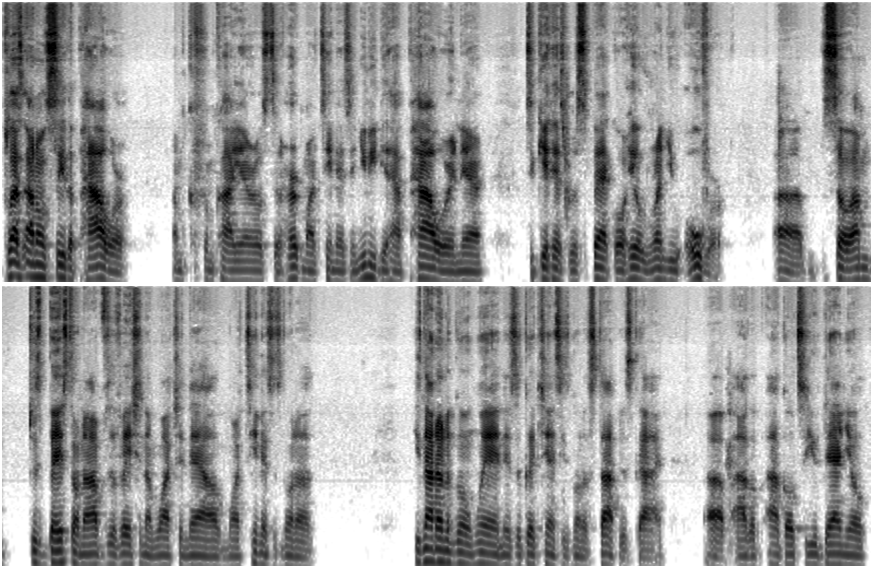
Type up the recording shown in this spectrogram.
plus, I don't see the power um, from Calleros to hurt Martinez, and you need to have power in there to get his respect, or he'll run you over. Um, so I'm just based on the observation I'm watching now. Martinez is going to. He's not only going to win. There's a good chance he's going to stop this guy. Uh, I'll, I'll go to you, Daniel.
